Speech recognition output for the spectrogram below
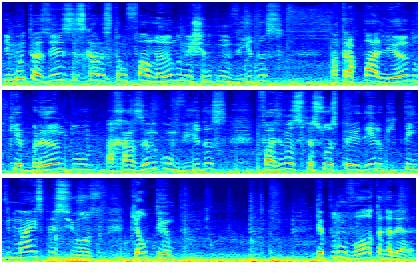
E muitas vezes esses caras estão falando, mexendo com vidas, atrapalhando, quebrando, arrasando com vidas, fazendo as pessoas perderem o que tem de mais precioso, que é o tempo. O tempo não volta, galera.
